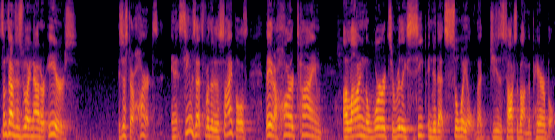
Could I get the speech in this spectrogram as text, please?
Sometimes it's really not our ears, it's just our hearts. And it seems that's for the disciples, they had a hard time allowing the word to really seep into that soil that Jesus talks about in the parable.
